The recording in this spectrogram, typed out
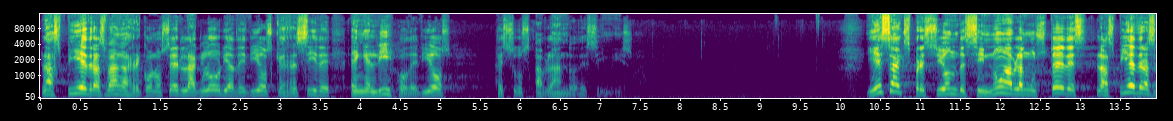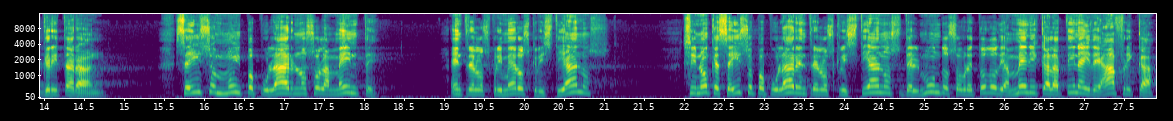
Las piedras van a reconocer la gloria de Dios que reside en el Hijo de Dios, Jesús hablando de sí mismo. Y esa expresión de si no hablan ustedes, las piedras gritarán, se hizo muy popular no solamente entre los primeros cristianos, sino que se hizo popular entre los cristianos del mundo, sobre todo de América Latina y de África,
